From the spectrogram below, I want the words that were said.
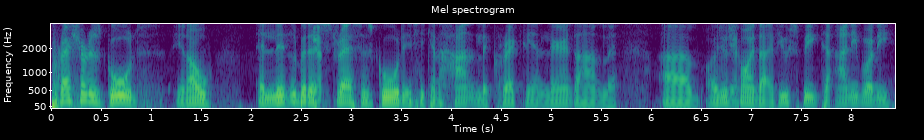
pressure is good, you know, a little bit of stress is good if you can handle it correctly and learn to handle it. Um, I just Yeah. find that if you speak to anybody,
